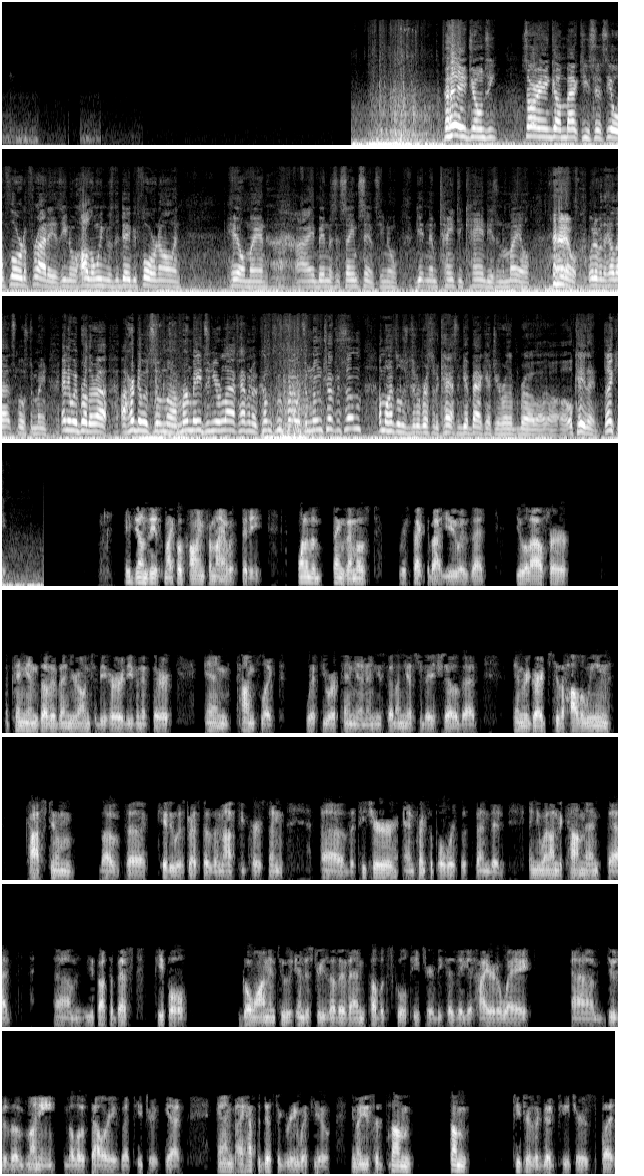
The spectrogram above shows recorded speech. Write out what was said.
Hey, Jonesy. Sorry I ain't gotten back to you since the old Florida Fridays. You know, Halloween was the day before and all, and hell, man, I ain't been the same since. You know, getting them tainted candies in the mail, whatever the hell that's supposed to mean. Anyway, brother, uh, I heard there was some uh, mermaids in your life having a kung fu fight with some nunchucks or something. I'm gonna have to listen to the rest of the cast and get back at you, brother. Bro, uh, uh, okay then, thank you. Hey, Jonesy, it's Michael calling from Iowa City. One of the things I most respect about you is that you allow for opinions other than your own to be heard, even if they're in conflict with your opinion. And you said on yesterday's show that in regards to the Halloween costume of the kid who was dressed as a Nazi person, uh, the teacher and principal were suspended. And you went on to comment that um, you thought the best people go on into industries other than public school teacher because they get hired away um, due to the money and the low salaries that teachers get. And I have to disagree with you. You know, you said some some teachers are good teachers, but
